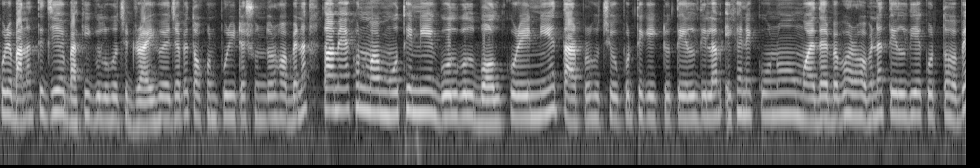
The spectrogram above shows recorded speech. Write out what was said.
করে বানাতে যেয়ে বাকিগুলো হচ্ছে ড্রাই হয়ে যাবে, তখন পুরিটা সুন্দর হবে না। তো আমি এখন মথে নিয়ে গোল গোল বল করে নিয়ে তারপর হচ্ছে উপর থেকে একটু তেল দিলাম। এখানে কোনো ময়দার ব্যবহার হবে না, তেল দিয়ে করতে হবে।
